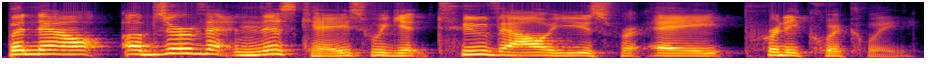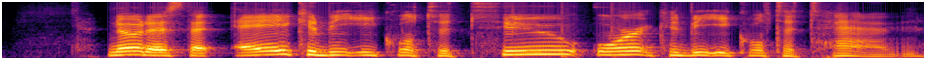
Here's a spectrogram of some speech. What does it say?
But now observe that in this case, we get two values for a pretty quickly notice that A could be equal to 2 or it could be equal to 10.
